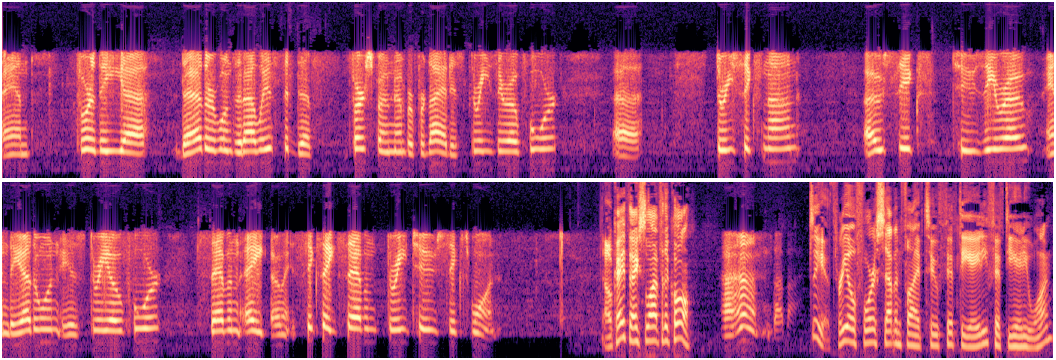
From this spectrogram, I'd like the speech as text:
and for the uh, the other ones that I listed, the first phone number for that is three zero four uh, three six nine oh six two zero, and the other one is three zero four seven eight I mean six eight seven three two six one. Okay, thanks a lot for the call. Uh huh. Bye bye. See you. 304 752 5080 5081.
